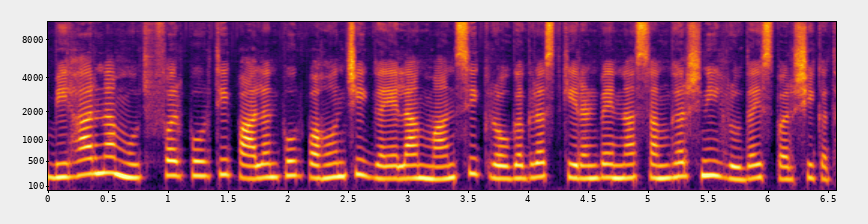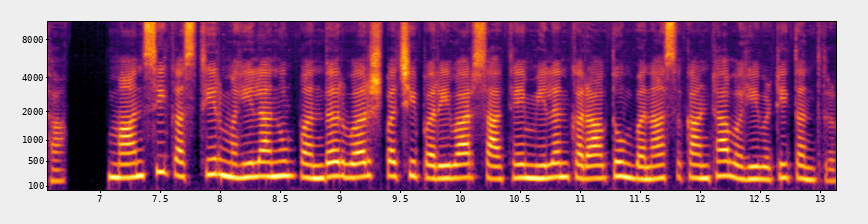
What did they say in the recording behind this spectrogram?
બિહારના મુઝફ્ફરપુરથી પાલનપુર પહોંચી ગયેલા માનસિક રોગગ્રસ્ત કિરણબેનના સંઘર્ષની હૃદયસ્પર્શી કથા. માનસિક અસ્થિર મહિલાનું પંદર વર્ષ પછી પરિવાર સાથે મિલન કરાવતું બનાસકાંઠા વહીવટીતંત્ર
